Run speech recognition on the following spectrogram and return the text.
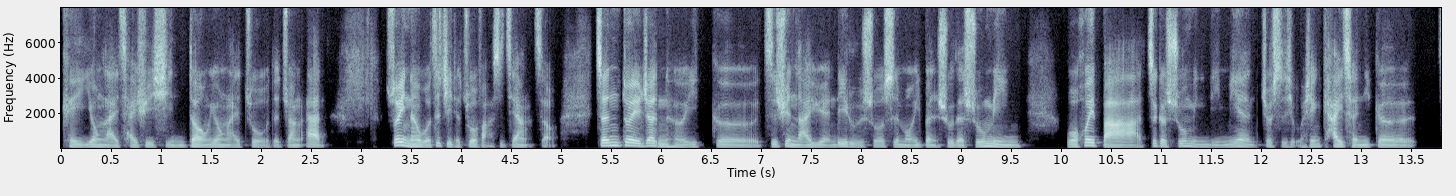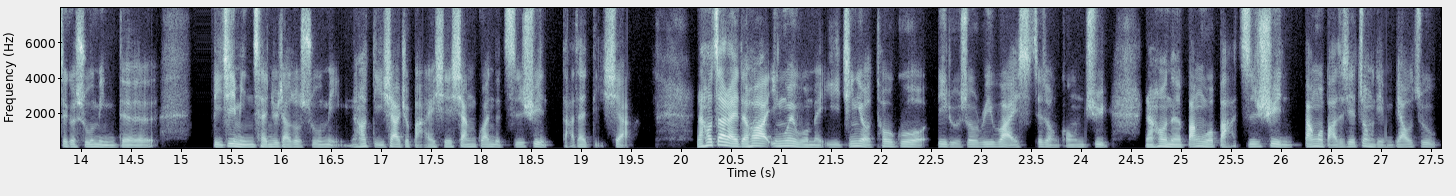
可以用来采取行动，用来做我的专案。所以呢，我自己的做法是这样子哦，针对任何一个资讯来源，例如说是某一本书的书名，我会把这个书名里面，就是我先开成一个这个书名的笔记名称，就叫做书名，然后底下就把一些相关的资讯打在底下，然后再来的话，因为我们已经有透过例如说 Revise 这种工具，然后呢，帮我把资讯，帮我把这些重点标注，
